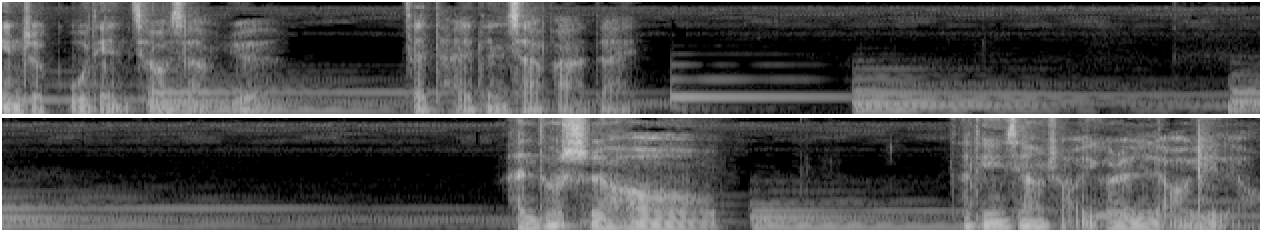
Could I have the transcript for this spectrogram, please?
听着古典交响乐，在台灯下发呆。很多时候，他挺想找一个人聊一聊，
